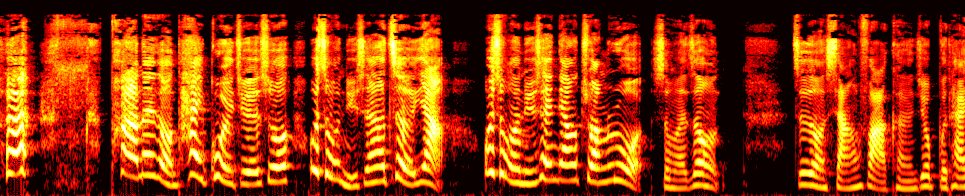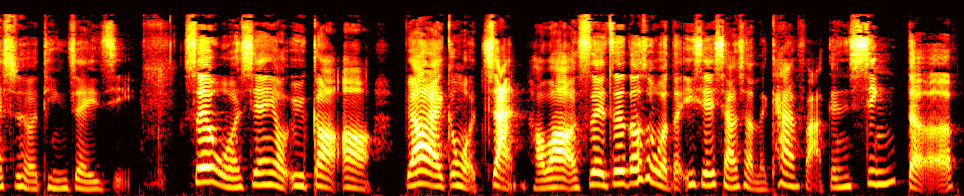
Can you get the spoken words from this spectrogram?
怕那种太过于觉得说，为什么女生要这样？为什么女生一定要装弱？什么这种这种想法，可能就不太适合听这一集。所以我先有预告啊、不要来跟我战，好不好？所以这都是我的一些小小的看法跟心得。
